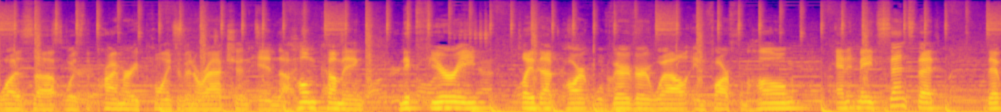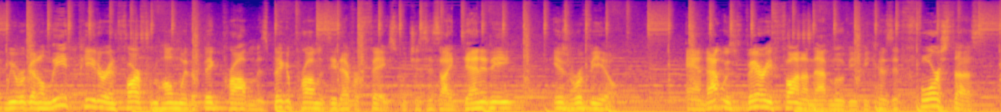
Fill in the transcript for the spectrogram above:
was uh, was the primary point of interaction in uh, Homecoming. Nick Fury played that part very very well in Far From Home, and it made sense that that we were going to leave Peter in Far From Home with a big problem, as big a problem as he'd ever faced, which is his identity is revealed. And that was very fun on that movie because it forced us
